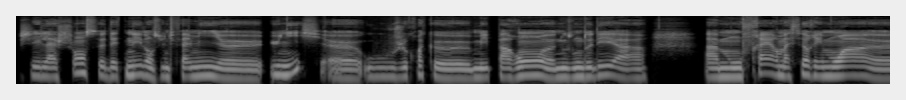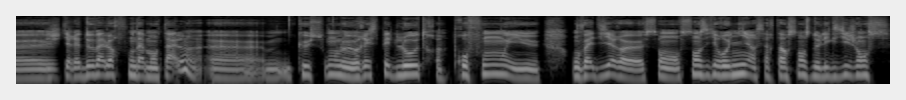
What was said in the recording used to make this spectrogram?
J'ai la chance d'être née dans une famille unie où je crois que mes parents nous ont donné à à mon frère, ma sœur et moi, euh, je dirais deux valeurs fondamentales euh, que sont le respect de l'autre profond et euh, on va dire sans, sans ironie un certain sens de l'exigence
